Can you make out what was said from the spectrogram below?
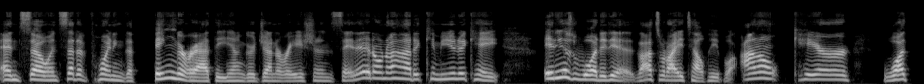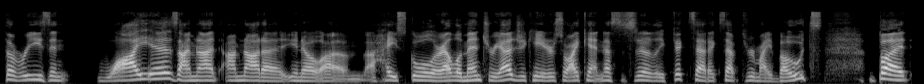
And so instead of pointing the finger at the younger generation and say they don't know how to communicate, it is what it is. That's what I tell people. I don't care what the reason why is. I'm not I'm not a, you know, um, a high school or elementary educator, so I can't necessarily fix that except through my votes, but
